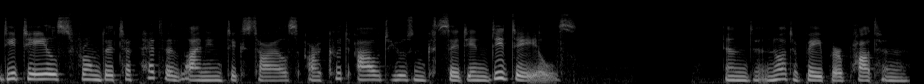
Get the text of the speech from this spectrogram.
Details from the taffeta lining textiles are cut out using satin details and not a paper pattern.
